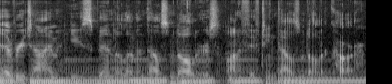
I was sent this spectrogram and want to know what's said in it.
every time you spend $11,000 on a $15,000 car.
